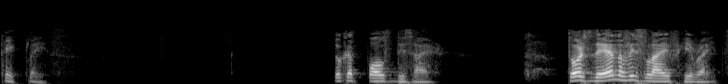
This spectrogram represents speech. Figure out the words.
take place? Look at Paul's desire. Towards the end of his life, he writes,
